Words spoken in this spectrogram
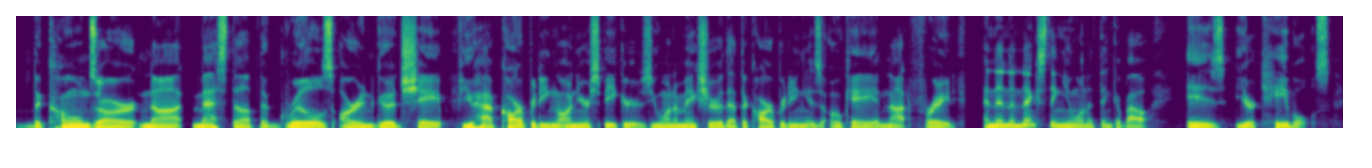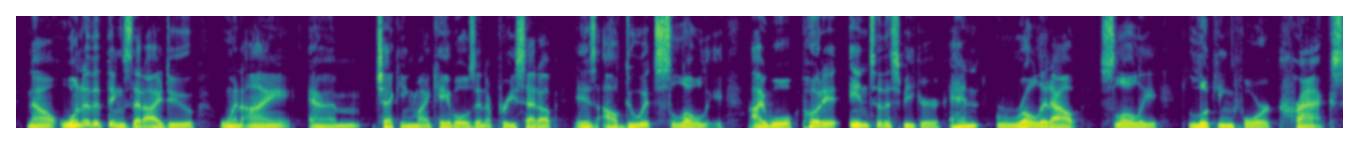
the cones are not messed up, the grills are in good shape. If you have carpeting on your speakers, you want to make sure that the carpeting is okay and not frayed. And then the next thing you want to think about is your cables. Now, one of the things that I do when I am checking my cables in a pre setup is I'll do it slowly. I will put it into the speaker and roll it out slowly, looking for cracks,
